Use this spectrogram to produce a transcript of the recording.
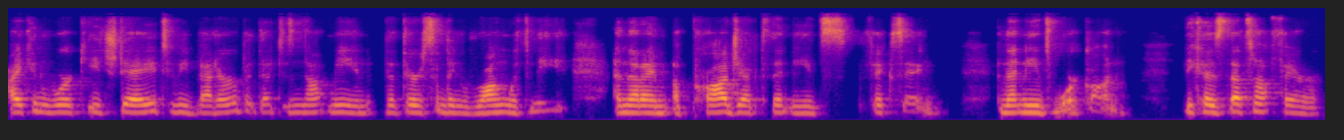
I can work each day to be better, but that does not mean that there's something wrong with me and that I'm a project that needs fixing and that needs work on because that's not fair.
